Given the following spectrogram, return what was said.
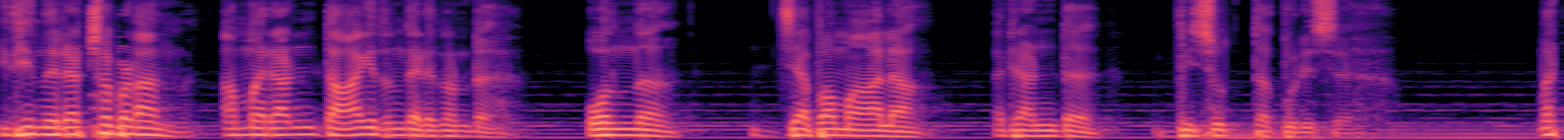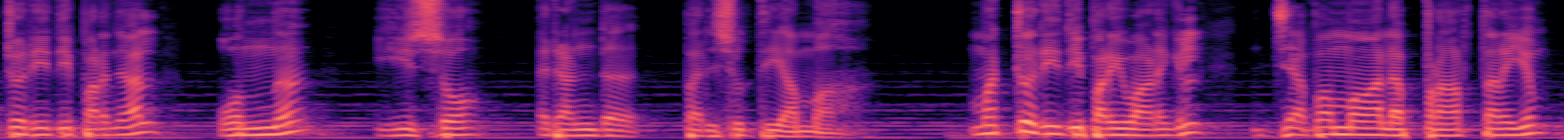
ഇതിൽ നിന്ന് രക്ഷപ്പെടാൻ അമ്മ രണ്ടായുധം തരുന്നുണ്ട്. ഒന്ന് ജപമാല രണ്ട് വിശുദ്ധ കുരിശ്. മറ്റൊരു രീതി പറഞ്ഞാൽ ഒന്ന് ഈശോ രണ്ട് പരിശുദ്ധി അമ്മ. മറ്റൊരു രീതി പറയുവാണെങ്കിൽ ജപമാല പ്രാർത്ഥനയും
